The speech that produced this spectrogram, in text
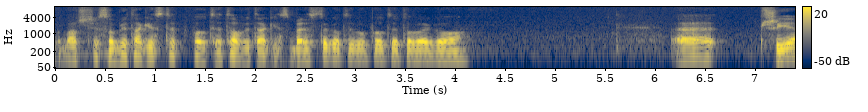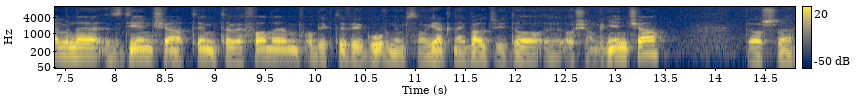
Zobaczcie sobie, tak jest typ portretowy, tak jest bez tego typu portretowego. E, przyjemne zdjęcia tym telefonem w obiektywie głównym są jak najbardziej do e, osiągnięcia. Proszę.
